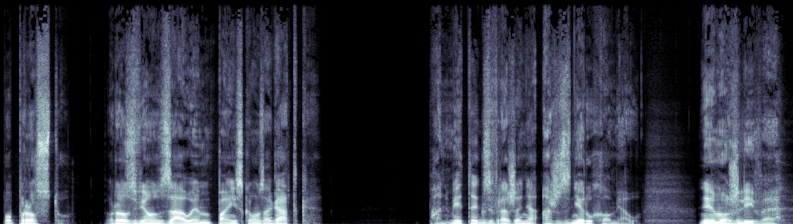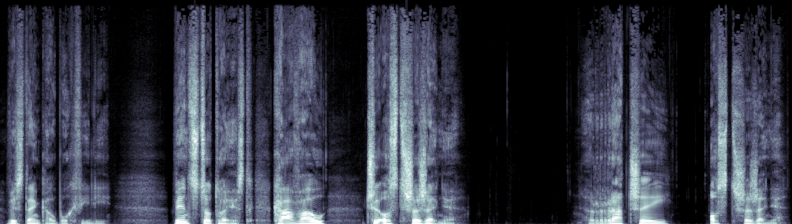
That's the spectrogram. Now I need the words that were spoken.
Po prostu rozwiązałem pańską zagadkę. Pan Mietek z wrażenia aż znieruchomiał. Niemożliwe, wystękał po chwili. Więc co to jest? Kawał czy ostrzeżenie? Raczej ostrzeżenie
